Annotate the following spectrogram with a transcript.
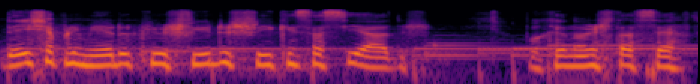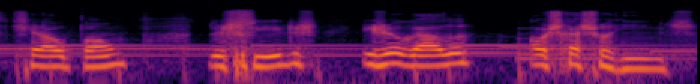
Deixa primeiro que os filhos fiquem saciados, porque não está certo tirar o pão dos filhos e jogá-lo aos cachorrinhos.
